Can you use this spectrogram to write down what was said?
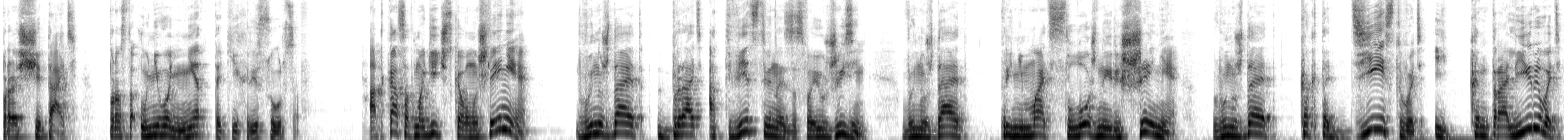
просчитать. Просто у него нет таких ресурсов. Отказ от магического мышления вынуждает брать ответственность за свою жизнь, вынуждает принимать сложные решения, вынуждает как-то действовать и контролировать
